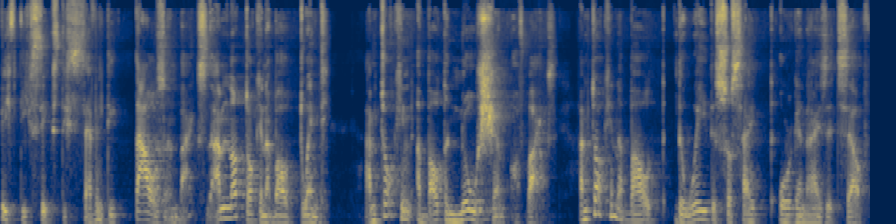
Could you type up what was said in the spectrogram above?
50, 60, 70,000 bikes. I'm not talking about 20. I'm talking about the notion of bikes. I'm talking about the way the society organizes itself.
